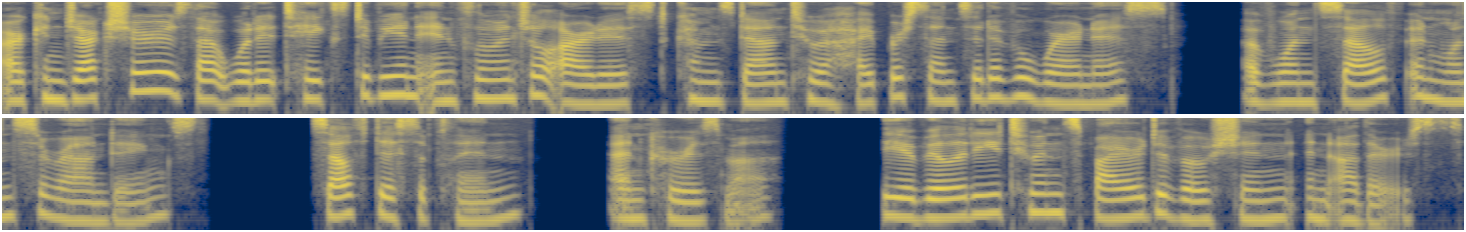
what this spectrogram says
Our conjecture is that what it takes to be an influential artist comes down to a hypersensitive awareness of oneself and one's surroundings, self discipline, and charisma, the ability to inspire devotion in others.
